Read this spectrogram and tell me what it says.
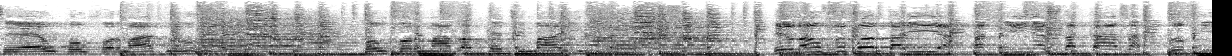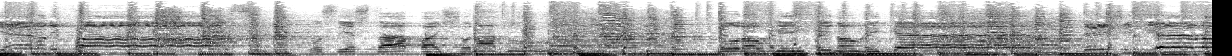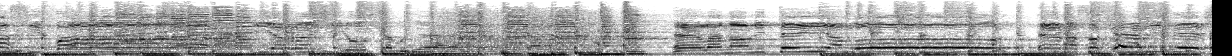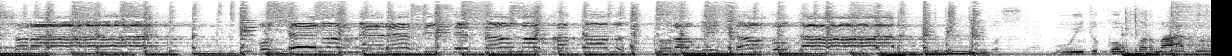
Você é um conformado, conformado até demais. Eu não suportaria aqui nesta casa o que ela lhe faz. Você está apaixonado por alguém que não lhe quer. Deixe que ela se vá e arranje outra mulher. Conformado,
